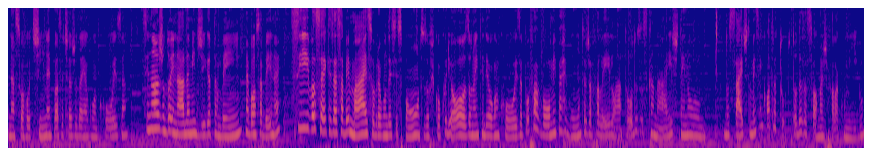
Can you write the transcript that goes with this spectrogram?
na sua rotina e possa te ajudar em alguma coisa. Se não ajudou em nada, me diga também. É bom saber, né? Se você quiser saber mais sobre algum desses pontos, ou ficou curioso, ou não entendeu alguma coisa, por favor, me pergunta. Já falei lá todos os canais. Tem no, no site também você encontra tudo, todas as formas de falar comigo.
